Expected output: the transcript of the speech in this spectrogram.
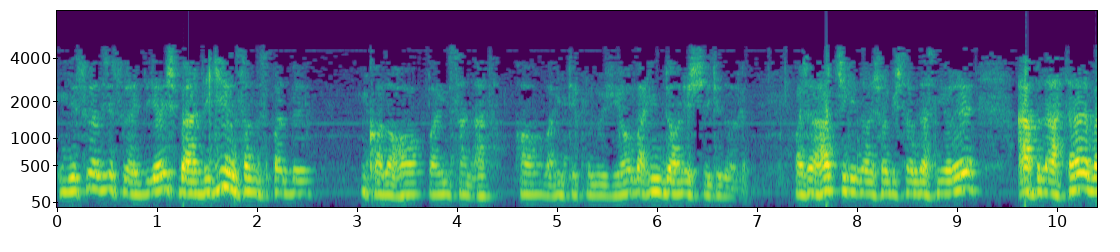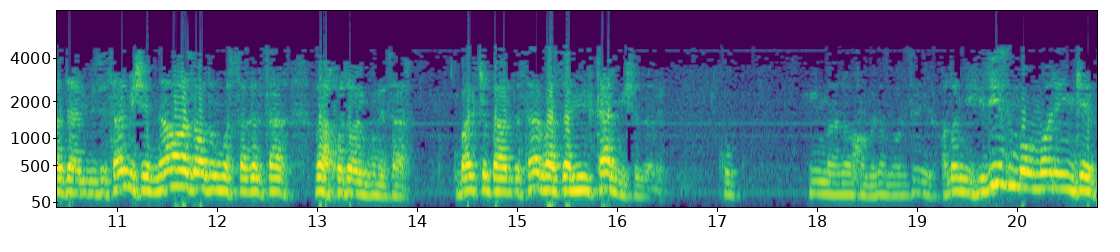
این یه صورت یه صورت دیگرش بردگی انسان نسبت به این کالاها و این صنعت ها و این تکنولوژی ها و این دانشی که داره. و هر که دانش ها بیشتر دست میاره ابلهتر و دریوزه میشه نه آزاد و مستقلتر و خدایگونه تر بلکه بردهتر و ذلیلتر میشه داره. خب این معنا کاملا واضحه. حالا نیهیلیزم به عنوان اینکه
